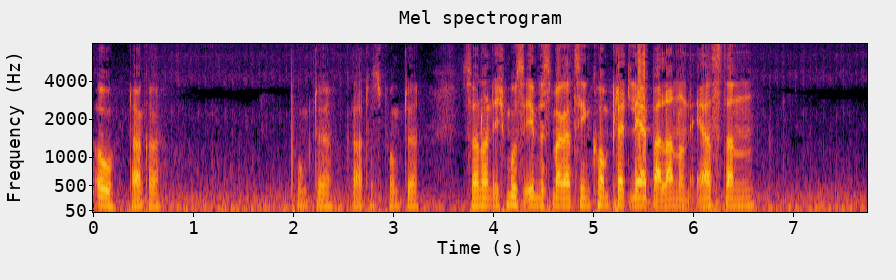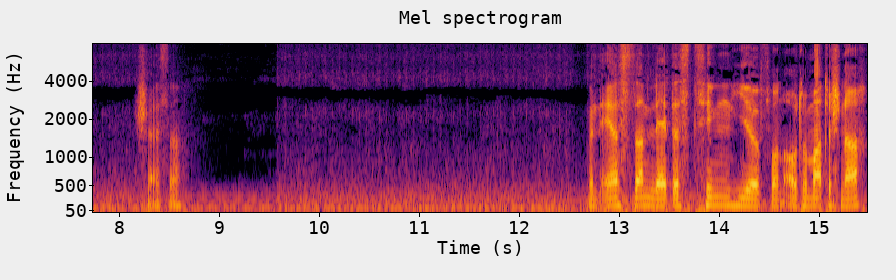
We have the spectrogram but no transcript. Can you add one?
Oh, danke. Punkte, Gratispunkte sondern ich muss eben das Magazin komplett leer ballern und erst dann... Scheiße. Und erst dann lädt das Ding hier von automatisch nach.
